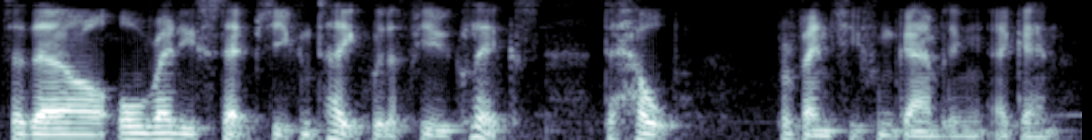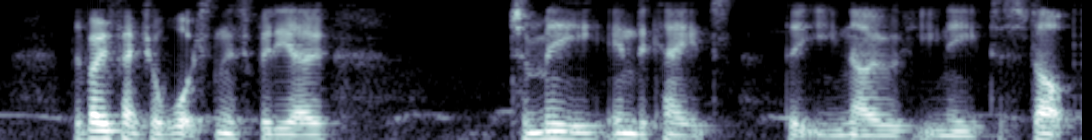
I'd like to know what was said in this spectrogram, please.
so there are already steps you can take with a few clicks to help prevent you from gambling again. The very fact you're watching this video, to me, indicates that you know you need to stop,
